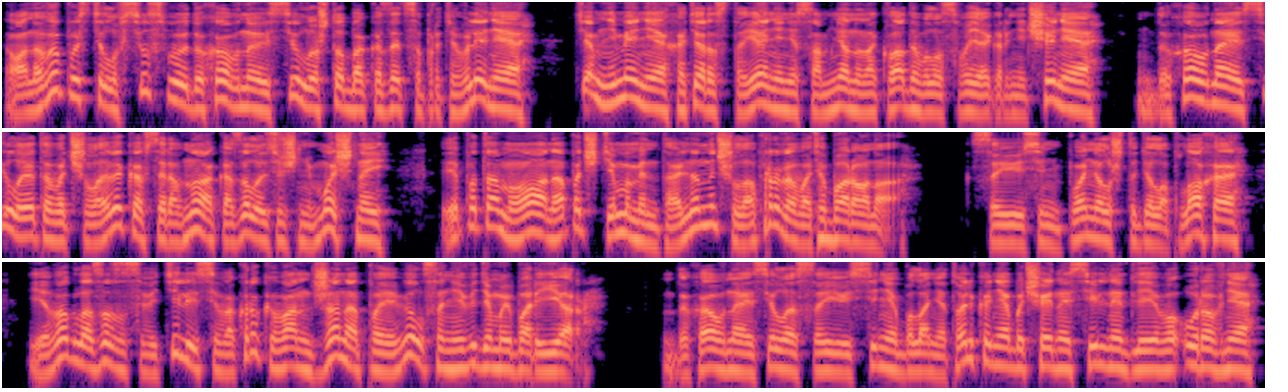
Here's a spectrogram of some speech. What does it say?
Он выпустил всю свою духовную силу, чтобы оказать сопротивление, тем не менее, хотя расстояние, несомненно, накладывало свои ограничения, духовная сила этого человека все равно оказалась очень мощной, и потому она почти моментально начала прорывать оборону. Союзень понял, что дело плохо, его глаза засветились, и вокруг Ван Джена появился невидимый барьер. Духовная сила Союзиня была не только необычайно сильной для его уровня,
